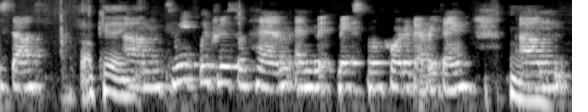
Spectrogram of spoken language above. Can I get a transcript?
stuff. Okay. Um, so we, we produced with him and mi- mixed and recorded everything. Hmm. Um,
